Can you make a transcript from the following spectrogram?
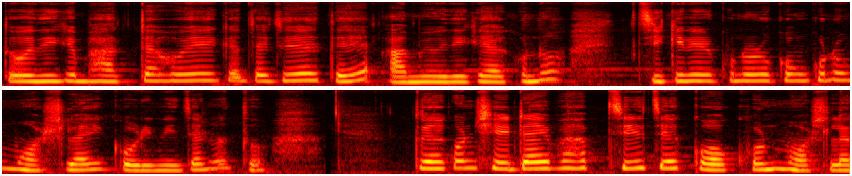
তো ওইদিকে ভাতটা হয়ে গেছে যেতে আমি ওইদিকে এখনও চিকেনের কোনো রকম কোনো মশলাই করিনি, জানো তো? তো এখন সেটাই ভাবছি যে কখন মশলা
